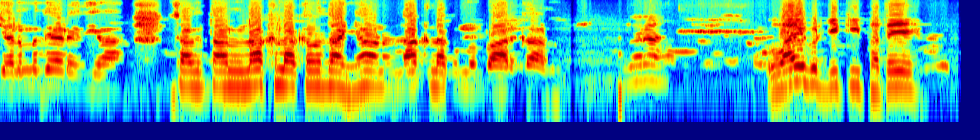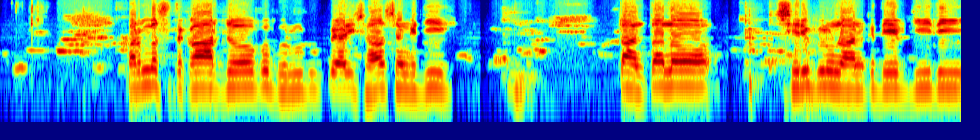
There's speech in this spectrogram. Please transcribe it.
ਜਨਮ ਦਿਹਾੜੇ ਦੀਆਂ ਸੰਗਤਾਂ ਨੂੰ ਲੱਖ ਲੱਖ ਵਧਾਈਆਂ ਹੋਣ ਲੱਖ ਲੱਖ ਮੁਬਾਰਕਾਂ ਵਾਹਿਗੁਰੂ ਜੀ ਕੀ ਫਤਿਹ। ਪਰਮ ਸਤਿਕਾਰਯੋਗ ਗੁਰੂ ਰੂਪ ਪਿਆਰੀ ਸਾਧ ਸੰਗਤ ਜੀ। ਧੰਨ ਧੰਨ ਸ੍ਰੀ ਗੁਰੂ ਨਾਨਕ ਦੇਵ ਜੀ ਦੀ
